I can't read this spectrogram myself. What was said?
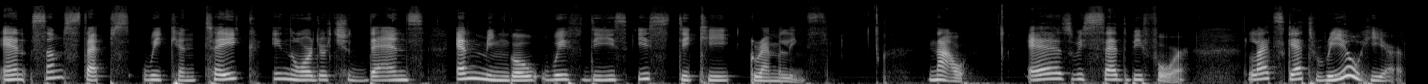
and some steps we can take in order to dance and mingle with these sticky gremlins. Now, as we said before, let's get real here.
